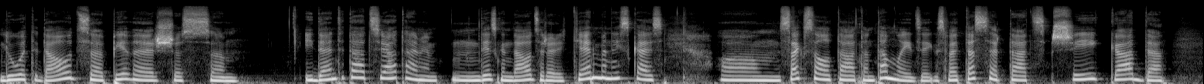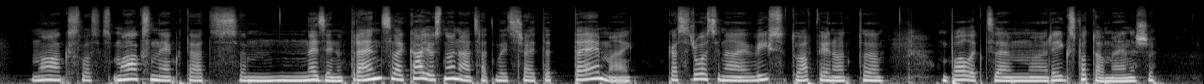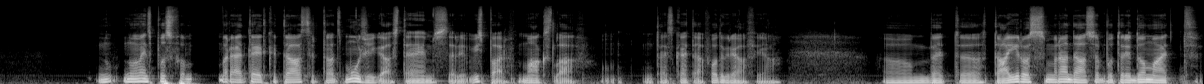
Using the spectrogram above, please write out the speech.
ļoti daudz uh, pievēršas um, identitātes jautājumiem, diezgan daudz ir arī ķermeniskais, um, seksualitāte un tam līdzīgas. Vai tas ir tāds šī gada uh, mākslas, mākslinieku tāds, um, nezinu, trends, vai kā jūs nonācāt līdz šai tēmai, kas rosināja visu to apvienot uh, un palikt zem uh, Rīgas fotomēneša? Nu, no vienas puses, varētu teikt, ka tās ir tādas mūžīgās tēmas arī vispār mākslā, un, un tā skaitā fotografijā. Um, bet uh, tā ierosme radās varbūt arī domājot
